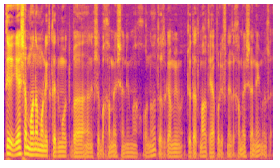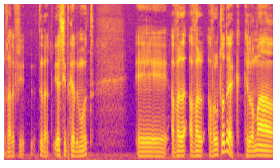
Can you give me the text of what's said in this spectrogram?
תראי, יש המון המון התקדמות, ב, אני חושב, בחמש שנים האחרונות, אז גם אם, את יודעת, מרטי היה פה לפני איזה חמש שנים, אז, א', את יודעת, יש התקדמות. אבל, אבל, אבל הוא צודק, כלומר,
